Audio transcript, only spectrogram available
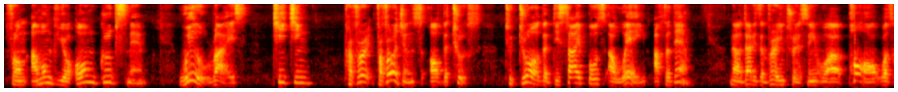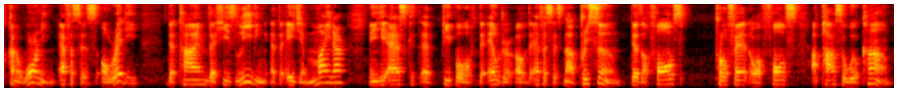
from among your own groupsmen will rise, teaching perversions of the truth to draw the disciples away after them. Now that is a very interesting. Uh, Paul was kind of warning Ephesus already the time that he's leaving at the Asia Minor, and he asked the people, the elder of the Ephesus, now presume there's a false prophet or false apostle will come,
